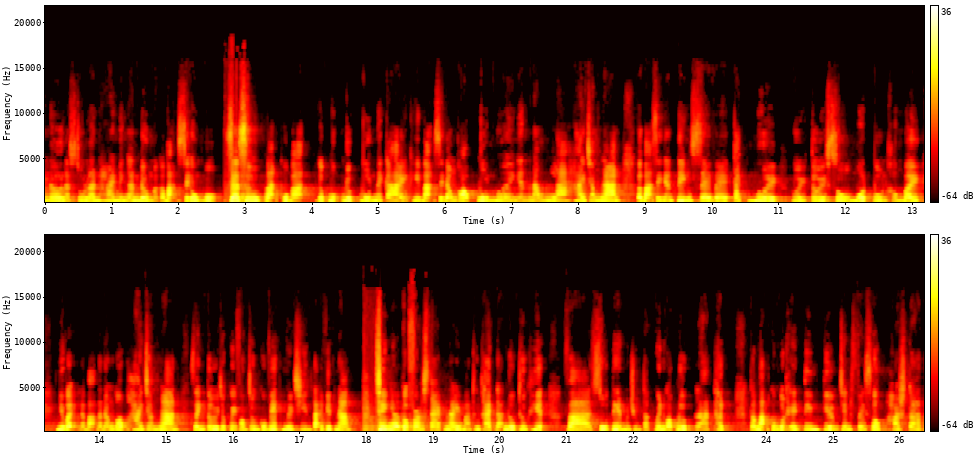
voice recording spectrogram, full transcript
N là số lần 20.000 đồng mà các bạn sẽ ủng hộ. Giả sử bạn của bạn gập bụng được 40 cái thì bạn sẽ đóng góp 40 x 5 là 200 ngàn và bạn sẽ nhắn tin CV cách 10 gửi tới số 1407. Như vậy là bạn đã đóng góp 200 ngàn dành tới cho quỹ phòng chống Covid-19 tại Việt Nam. Chính nhờ có first step này mà thử thách đã được thực hiện và số tiền mà chúng ta quyên góp được là thật. Các bạn cũng có thể tìm kiếm trên Facebook hashtag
